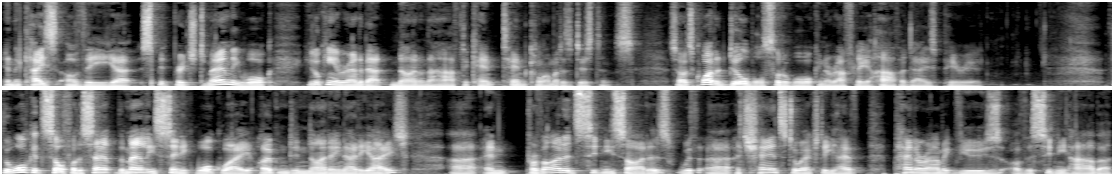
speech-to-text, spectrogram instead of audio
in the case of the uh, Spitbridge to Manly walk, you're looking around about nine and a half to 10 kilometres distance. So it's quite a doable sort of walk in a roughly half a day's period. The walk itself, or the, the Manly Scenic Walkway, opened in 1988 uh, and provided Sydney siders with uh, a chance to actually have panoramic views of the Sydney Harbour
